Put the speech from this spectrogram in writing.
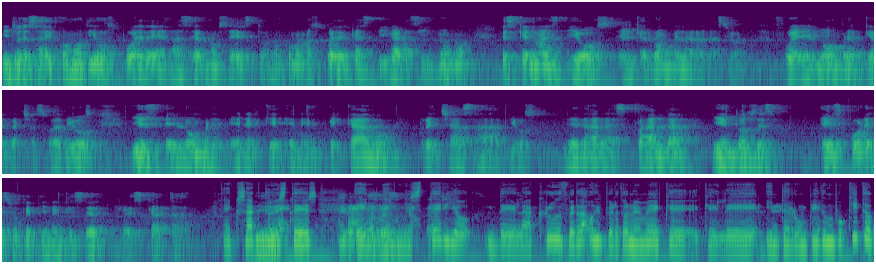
Y entonces, ay, ¿cómo Dios puede hacernos esto? ¿no? ¿Cómo nos puede castigar así? No, no, es que no es Dios el que rompe la relación. Fue el hombre el que rechazó a Dios y es el hombre en el que en el pecado rechaza a Dios, le da la espalda y entonces es por eso que tiene que ser rescatado. Exacto, este es el, misterio de la cruz, ¿verdad? Uy, perdóneme que, le he interrumpido un poquito.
